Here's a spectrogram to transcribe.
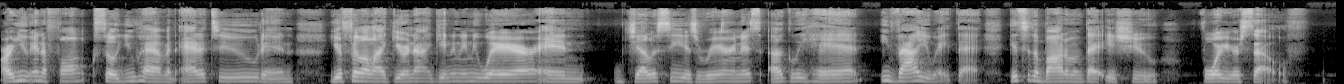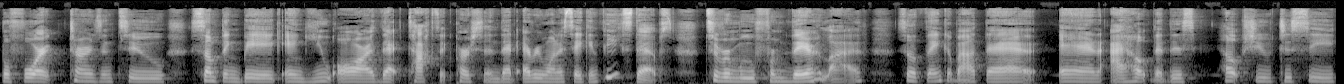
Are you in a funk? So you have an attitude and you're feeling like you're not getting anywhere and jealousy is rearing its ugly head. Evaluate that. Get to the bottom of that issue for yourself before it turns into something big and you are that toxic person that everyone is taking these steps to remove from their life. So think about that. And I hope that this helps you to see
